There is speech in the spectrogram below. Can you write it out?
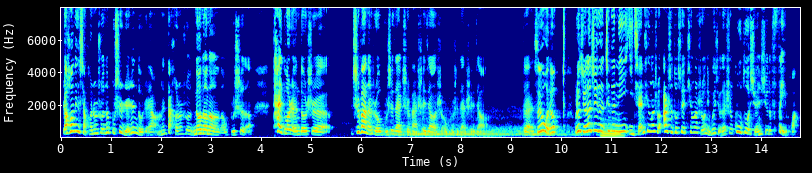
然后那个小和尚说：“那不是人人都这样吗？”那大和尚说：“No no no no no，不是的，太多人都是吃饭的时候不是在吃饭，睡觉的时候不是在睡觉。”对，所以我就我就觉得这个这个你以前听的时候，二十多岁听的时候，你会觉得是故作玄虚的废话。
